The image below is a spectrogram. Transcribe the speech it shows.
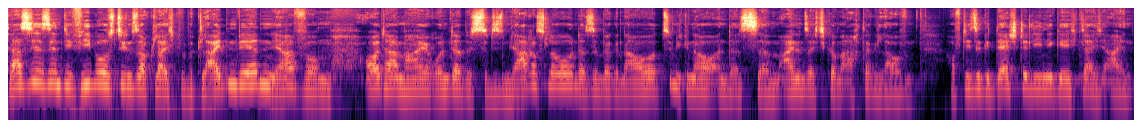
Das hier sind die Fibos, die uns auch gleich begleiten werden, ja, vom Alltime high runter bis zu diesem Jahreslow. Da sind wir genau, ziemlich genau an das ähm, 61,8er gelaufen. Auf diese gedashte Linie gehe ich gleich ein.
